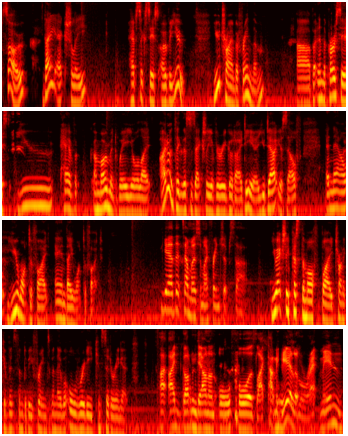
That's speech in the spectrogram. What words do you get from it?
So they actually have success over you. You try and befriend them, uh, but in the process, you have a, a moment where you're like, I don't think this is actually a very good idea. You doubt yourself, and now you want to fight, and they want to fight. Yeah, that's how most of my friendships start. You actually pissed them off by trying to convince them to be friends when they were already considering it. I, I got them down on all fours, like, come here, little rat men.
